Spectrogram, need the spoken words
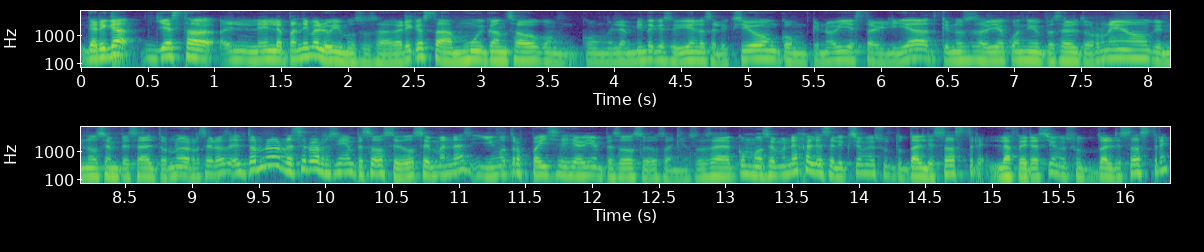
Gareca ya está, en, en la pandemia lo vimos, o sea, Gareca estaba muy cansado con, con el ambiente que se vivía en la selección, con que no había estabilidad, que no se sabía cuándo iba a empezar el torneo, que no se empezaba el torneo de reservas. El torneo de reservas recién empezó hace dos semanas y en otros países ya había empezado hace dos años. O sea, como se maneja la selección es un total desastre, la federación es un total desastre.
